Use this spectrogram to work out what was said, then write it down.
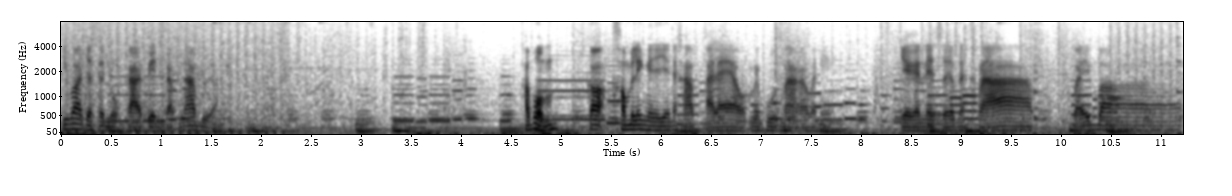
ที่ว่าจะสนุกกลายเป็นแบบน่าเบื่อ ครับผมก็เข้ามาเล่นกันเยอะๆนะครับ ไปแล้วไม่พูดมากครับวันนี้ เจอกันในเซิร์ฟนะครับบ๊ายบาย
